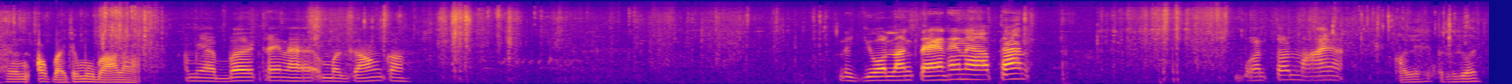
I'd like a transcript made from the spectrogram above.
ให้มันออกไปจากหมู่บ้านเราเอาเมียเบิร์ดให้นะเอามือกล้องก่อนเดี๋ยวโยนลังแตนให้นะครับท่านบนต้นไม้น่ะเอาเลยตะลุยวน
